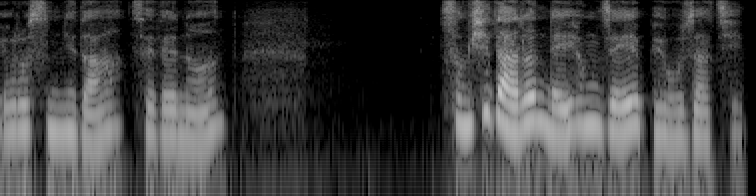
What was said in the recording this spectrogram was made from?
이렇습니다. 세대는 다른 내 형제의 배우자 집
